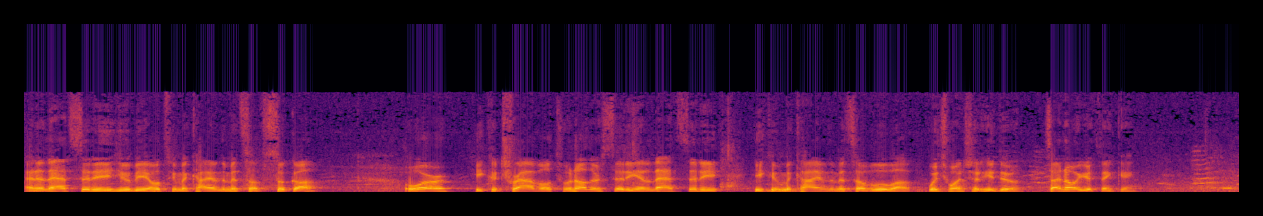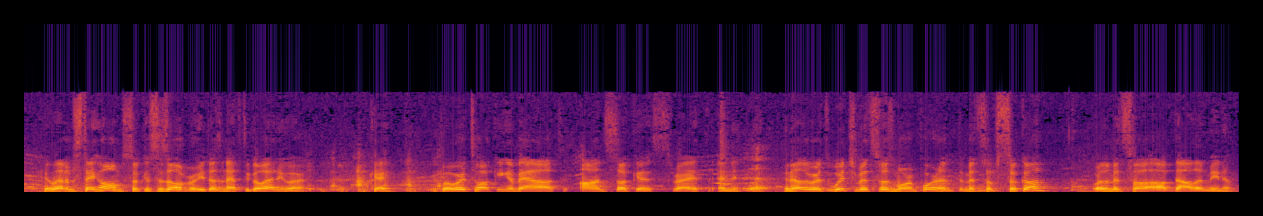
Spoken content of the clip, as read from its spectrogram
and in that city he would be able to Mekayim the mitzvah of Sukkah, or he could travel to another city, and in that city he could Mekayim the mitzvah of Lulav. Which one should he do? So I know what you're thinking. You let him stay home. Sukkot is over. He doesn't have to go anywhere. Okay? But we're talking about on Sukkot, right? And in other words, which mitzvah is more important? The mitzvah of Sukkah or the mitzvah of Dalad Minim?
